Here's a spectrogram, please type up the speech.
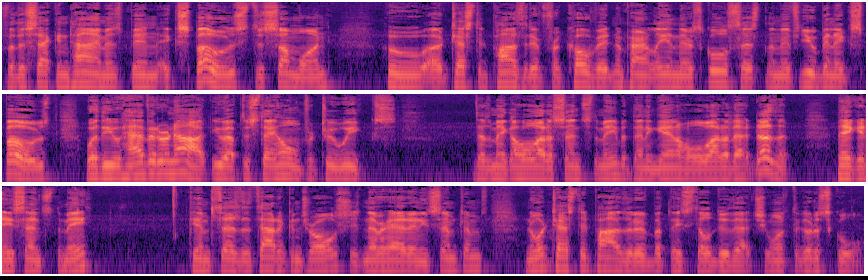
for the second time, has been exposed to someone who uh, tested positive for COVID. And apparently, in their school system, if you've been exposed, whether you have it or not, you have to stay home for two weeks. Doesn't make a whole lot of sense to me, but then again, a whole lot of that doesn't make any sense to me. Kim says it's out of control. She's never had any symptoms nor tested positive, but they still do that. She wants to go to school.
